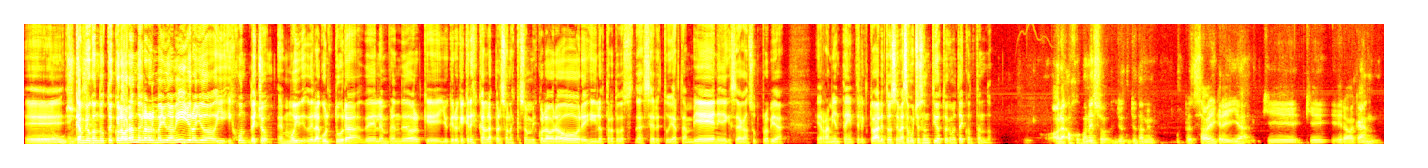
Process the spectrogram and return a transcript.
en cambio, cuando estoy colaborando, claro, él me ayuda a mí, yo lo ayudo. Y, y junto, de hecho, es muy de la cultura del emprendedor que yo quiero que crezcan las personas que son mis colaboradores y los trato de hacer estudiar también y de que se hagan sus propias herramientas intelectuales. Entonces me hace mucho sentido esto que me estáis contando. Ahora, ojo con eso. Yo, yo también pensaba y creía que, que, era bacán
